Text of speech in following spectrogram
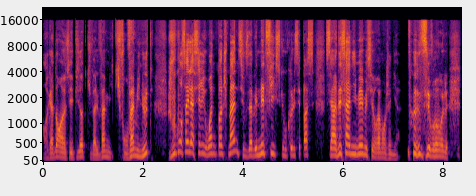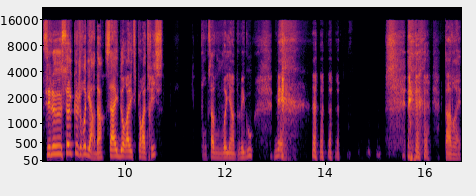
en regardant ces épisodes qui valent 20, mi- qui font 20 minutes, je vous conseille la série One Punch Man si vous avez Netflix que vous connaissez pas. C'est un dessin animé, mais c'est vraiment génial. c'est vraiment, c'est le seul que je regarde. Hein. Ça, Dora l'exploratrice. Pour ça, vous voyez un peu mes goûts, mais pas vrai.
